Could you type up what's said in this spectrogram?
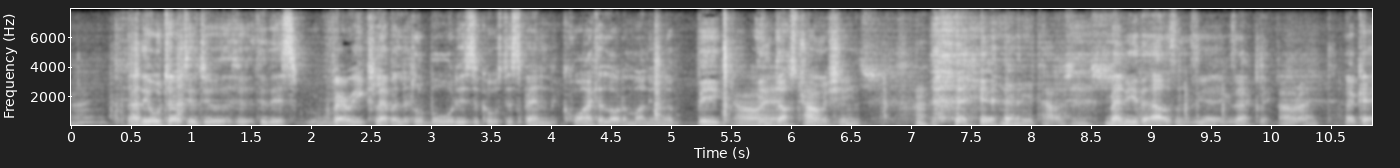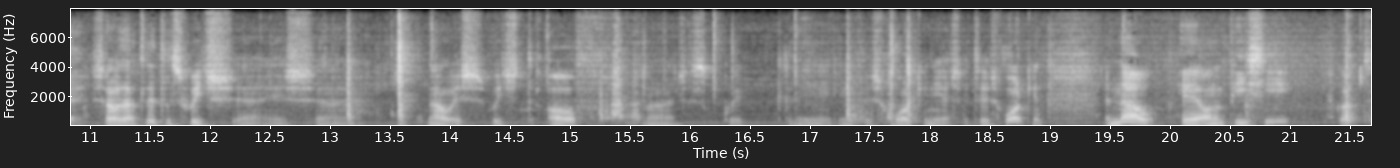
right. Now, the alternative to, to, to this very clever little board is, of course, to spend quite a lot of money on a big Oh, yeah, industrial machine. Many thousands. Many thousands, yeah, exactly. All right. Okay, So that little switch uh, is uh, now is switched off. Uh, just quickly, if it's working, yes, it is working. And now here on a PC, got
